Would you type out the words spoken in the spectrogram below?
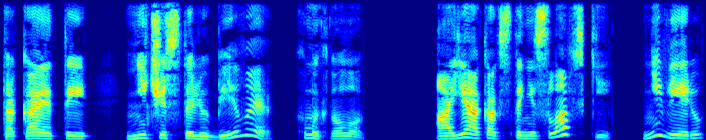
Такая ты нечистолюбивая, хмыкнул он. А я, как Станиславский, не верю.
